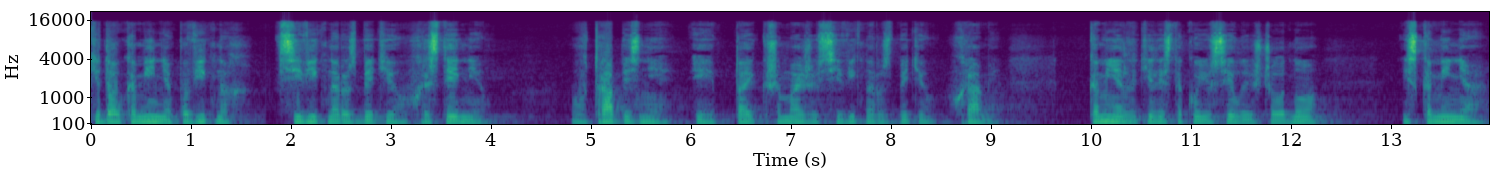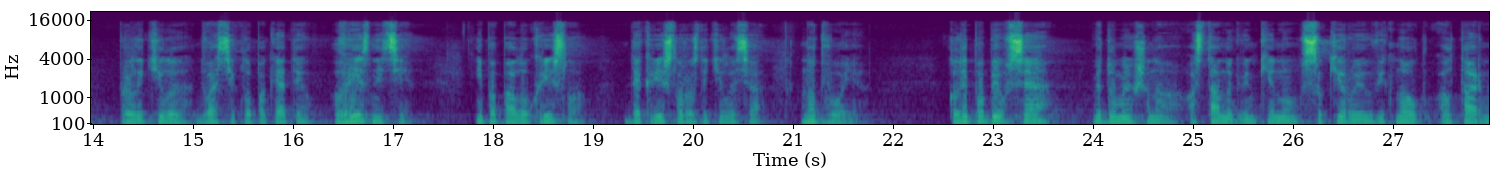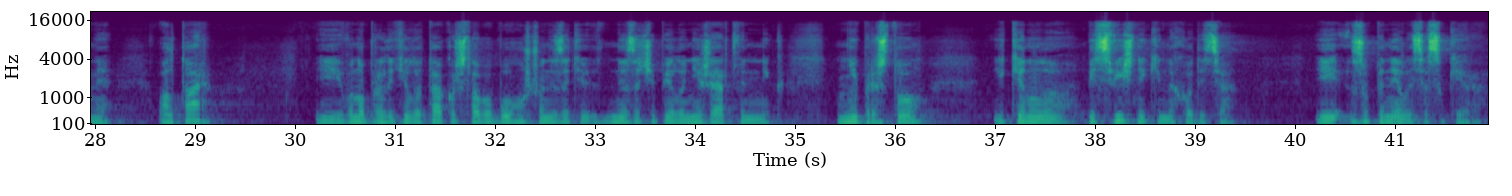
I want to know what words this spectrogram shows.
кидав каміння по вікнах, всі вікна розбиті в хрестині, в трапезні, і так ще майже всі вікна розбиті в храмі. Каміння летіли з такою силою, що одно із каміння пролетіло два стеклопакети в ризниці і попало в крісло, де крісло розлетілося надвоє. Коли побив все, ми думаємо, що на останок він кинув сокирою в вікно в алтарне алтар, і воно прилетіло також, слава Богу, що не зачепило ні жертвенник, ні престол, і кинуло підсвічник, який знаходиться, і зупинилася сокира.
